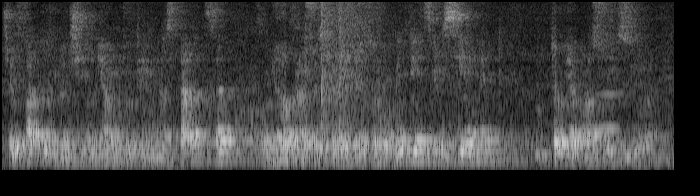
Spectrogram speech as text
cioè il fatto che noi ci riuniamo tutti in una stanza, ognuno con la sua esperienza e le sue competenze, insieme troviamo la soluzione.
